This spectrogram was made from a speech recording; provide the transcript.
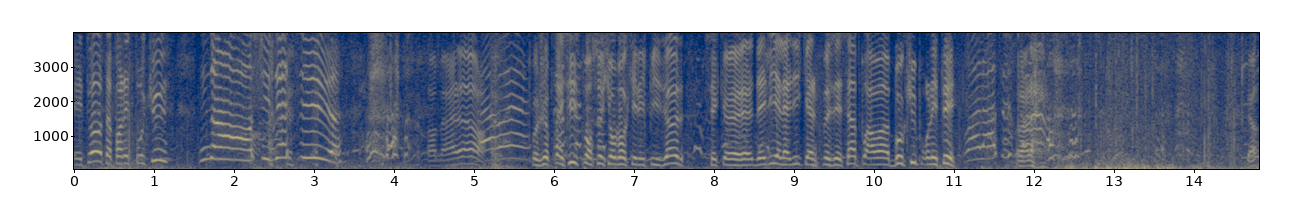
Et toi, on t'a parlé de ton cul Non, je suis déçue. Ah bah alors Ah ouais. Faut que je précise pour ceux qui ont manqué l'épisode, c'est que Nelly, elle a dit qu'elle faisait ça pour avoir un beau cul pour l'été. Voilà, c'est ça. Voilà. Elle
